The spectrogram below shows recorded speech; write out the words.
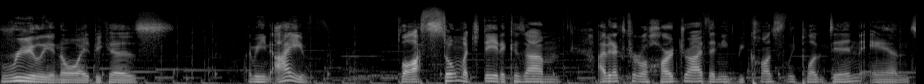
really annoyed because... I mean, I've lost so much data because um, I have an external hard drive that needs to be constantly plugged in and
